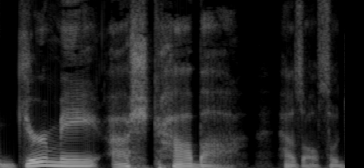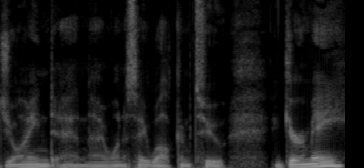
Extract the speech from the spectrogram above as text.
Girme Ashkaba has also joined, and I want to say welcome to Girme.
